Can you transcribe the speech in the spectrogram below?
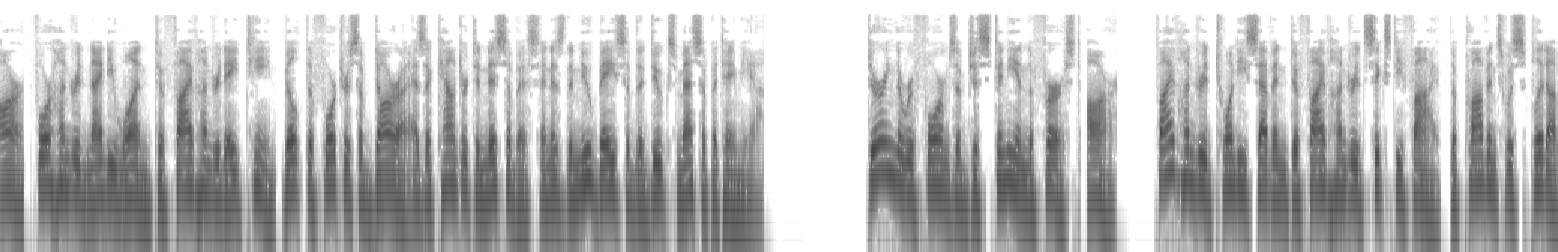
r. 491–518 built the fortress of Dara as a counter to Nisibis and as the new base of the Dukes Mesopotamia. During the reforms of Justinian I r. 527 to 565 the province was split up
